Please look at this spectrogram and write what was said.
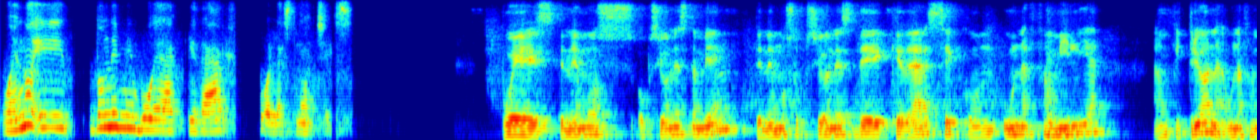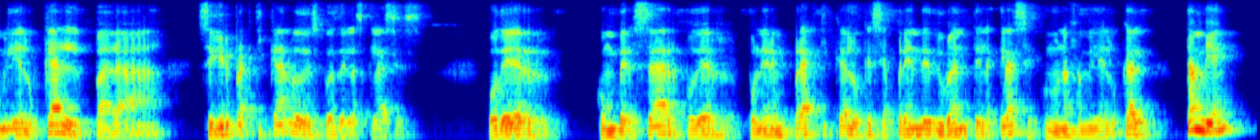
Bueno, ¿y dónde me voy a quedar por las noches? Pues tenemos opciones también, tenemos opciones de quedarse con una familia anfitriona, una familia local para seguir practicando después de las clases, poder conversar, poder poner en práctica lo que se aprende durante la clase con una familia local. También,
